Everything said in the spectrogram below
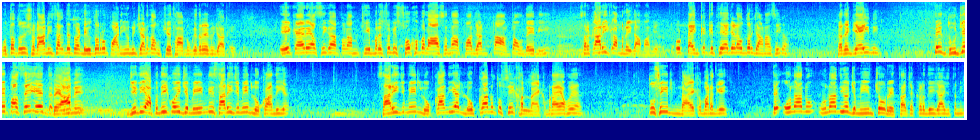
ਉਹ ਤਾਂ ਤੁਸੀਂ ਛਡਾ ਨਹੀਂ ਸਕਦੇ, ਤੁਹਾਡੇ ਉਧਰ ਨੂੰ ਪਾਣੀ ਉਹ ਨਹੀਂ ਚੜਦਾ ਉੱਚੇ ਥਾਂ ਨੂੰ, ਕਿਧਰੇ ਨੂੰ ਜਾ ਕੇ। ਇਹ ਕਹਿ ਰਿਹਾ ਸੀਗਾ ਆਪਣਾ ਚੀਫ ਮਿਨਿਸਟਰ ਵੀ ਸੁਖ ਬਲਾਸ ਨਾ, ਆਪਾਂ ਜਦ ਢਾਂ ਢਾਉਂਦੇ ਨਹੀਂ, ਸਰਕਾਰੀ ਕੰਮ ਲਈ ਲਾਵਾਂਗੇ। ਉਹ ਟੈਂਕ ਕਿੱਥੇ ਆ ਜਿਹੜਾ ਉਧਰ ਜਾਣਾ ਸੀਗਾ? ਕਦੇ ਗਿਆ ਹੀ ਨਹੀਂ। ਤੇ ਦੂਜੇ ਪਾਸੇ ਇਹ ਦਰਿਆ ਨੇ, ਜਿਹਦੀ ਆਪਦੀ ਕੋਈ ਜ਼ਮੀਨ ਨਹੀਂ, ਸਾਰੀ ਜ਼ਮੀਨ ਲੋਕਾਂ ਦੀ ਹੈ। ਸਾਰੀ ਜ਼ਮੀਨ ਲੋਕਾਂ ਦੀ ਹੈ, ਲੋਕਾਂ ਨੂੰ ਤੁਸੀਂ ਖਲਨਾਇਕ ਬਣਾਇਆ ਹੋਇਆ ਤੁਸੀਂ ਨਾਇਕ ਬਣ ਗਏ ਤੇ ਉਹਨਾਂ ਨੂੰ, ਉਹਨਾਂ ਦੀ ਉਹ ਜ਼ਮੀਨ ਚੋਂ ਰੇਤਾ ਚੱਕਣ ਦੀ ਇਜਾਜ਼ਤ ਨਹੀਂ।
